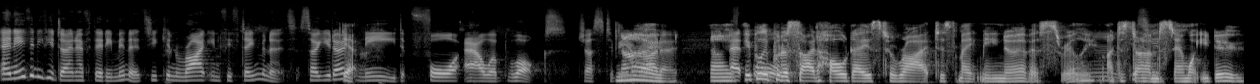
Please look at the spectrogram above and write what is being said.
And even if you don't have 30 minutes, you can write in 15 minutes. So you don't Yeah. need four hour blocks just to be a writer. No, people who put aside whole days to write just make me nervous, really. I just don't Mm, understand what you do.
